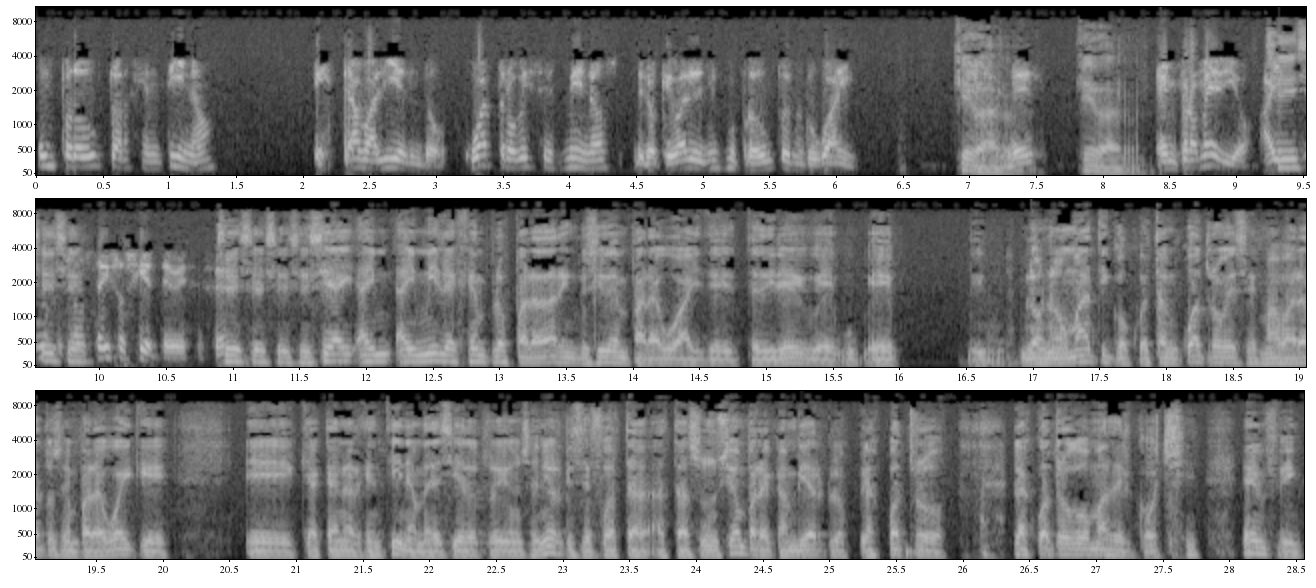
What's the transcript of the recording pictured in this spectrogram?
un producto argentino está valiendo cuatro veces menos de lo que vale el mismo producto en Uruguay. Qué bárbaro. Qué bárbaro. En promedio. Hay Sí, sí, son sí. seis o siete veces. ¿eh? Sí, sí, sí, sí, sí, hay, hay, hay mil ejemplos para dar, inclusive en Paraguay. Te, te diré, eh, eh, los neumáticos cuestan cuatro veces más baratos en Paraguay que, eh, que acá en Argentina. Me decía el otro día un señor que se fue hasta, hasta Asunción para cambiar los, las, cuatro, las cuatro gomas del coche. En fin.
